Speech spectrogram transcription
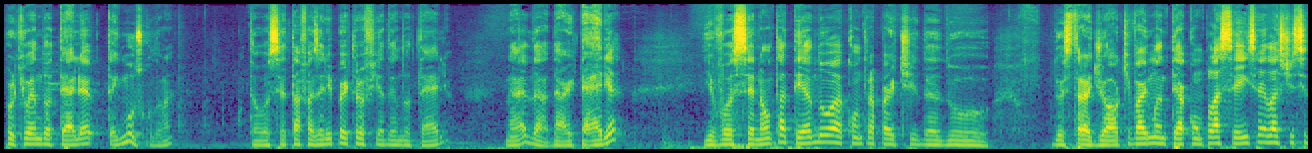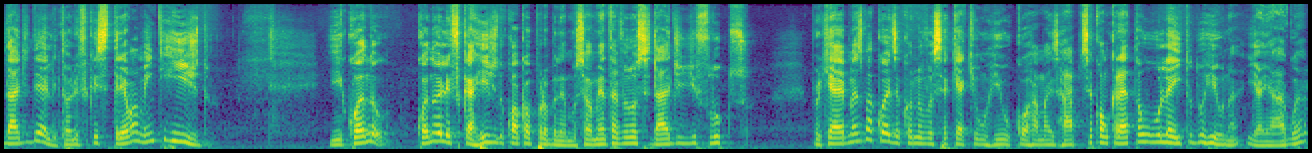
Porque o endotélio é, tem músculo, né? Então você tá fazendo hipertrofia do endotélio, né? Da, da artéria. E você não tá tendo a contrapartida do, do estradiol que vai manter a complacência e a elasticidade dele. Então ele fica extremamente rígido. E quando, quando ele fica rígido, qual é o problema? Você aumenta a velocidade de fluxo. Porque é a mesma coisa quando você quer que um rio corra mais rápido, você concreta o leito do rio, né? E aí a água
